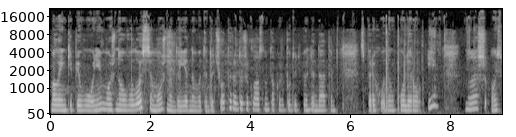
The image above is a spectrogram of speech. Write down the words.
Маленькі півоні можна у волосся, можна доєднувати до чокера, дуже класно також будуть виглядати з переходом кольору. І наш ось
